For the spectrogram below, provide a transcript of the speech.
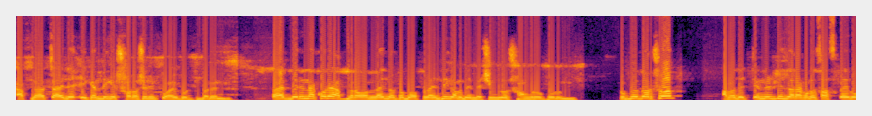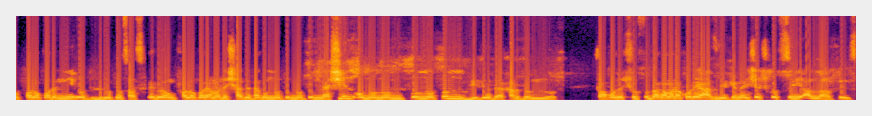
আপনারা চাইলে এখান থেকে সরাসরি ক্রয় করতে পারেন। তাই দেরি না করে আপনারা অনলাইন অথবা অফলাইন থেকে আমাদের মেশিনগুলো সংগ্রহ করুন। সুপ্রিয় দর্শক আমাদের চ্যানেলটি যারা কোনো সাবস্ক্রাইব ও ফলো করেননি, অতি দ্রুত সাবস্ক্রাইব এবং ফলো করে আমাদের সাথে থাকুন নতুন নতুন মেশিন ও নতুন নতুন ভিডিও দেখার জন্য। সকলের সুস্থতা কামনা করে আজকে এখানে শেষ করছি। আল্লাহ হাফিজ।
